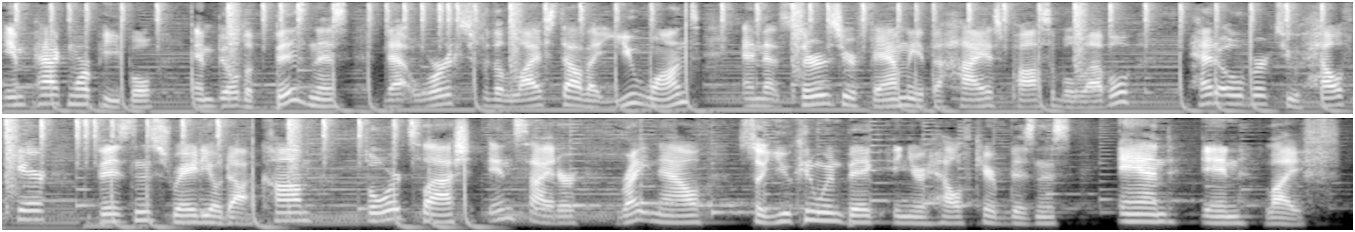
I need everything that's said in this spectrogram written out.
impact more people, and build a business that works for the lifestyle that you want and that serves your family at the highest possible level, head over to healthcarebusinessradio.com forward slash insider right now so you can win big in your healthcare business and in life.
